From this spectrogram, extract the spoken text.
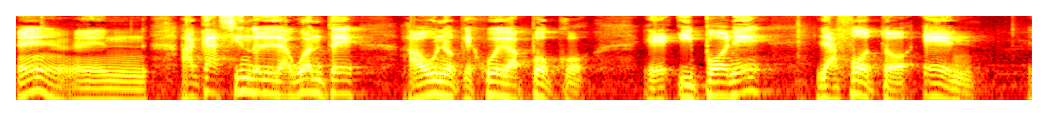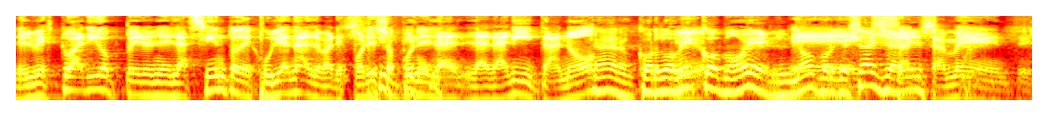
¿eh? En- acá haciéndole el aguante a uno que juega poco. eh, y pone la foto en el vestuario, pero en el asiento de Julián Álvarez. Por eso pone la, la aranita, ¿no? Eh, Claro, cordobés como él, ¿no? Porque Saya es- Exactamente.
